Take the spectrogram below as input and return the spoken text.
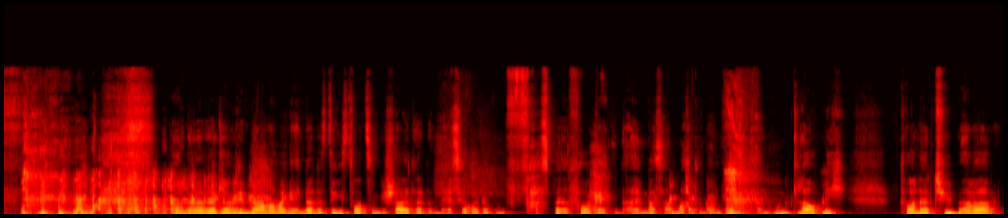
und dann hat er, glaube ich, den Namen nochmal geändert. Das Ding ist trotzdem gescheitert und er ist ja heute unfassbar erfolgreich mit allem, was er macht und anfasst. Ist ein unglaublich toller Typ, aber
